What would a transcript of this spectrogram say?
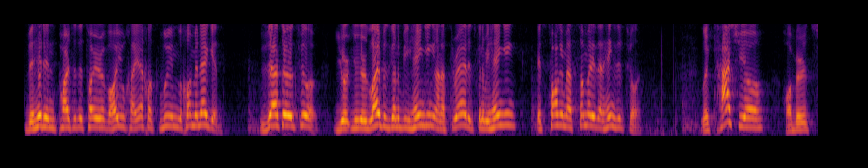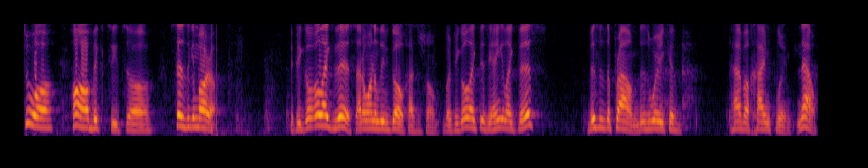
the hidden parts of the Torah of Hayu chayechot luim l'chom eneged. Zata tefillin. Your, your life is going to be hanging on a thread, it's going to be hanging. It's talking about somebody that hangs their tefillin. Lekashio, habertzua, ha biktzitza. Says the Gemara. If you go like this, I don't want to leave go, chas. But if you go like this, you hang it like this, this is the problem. This is where you could have a chaim tluim. Now,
